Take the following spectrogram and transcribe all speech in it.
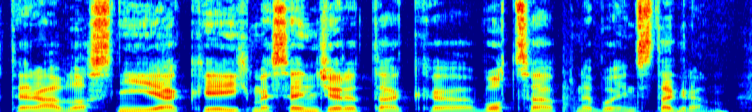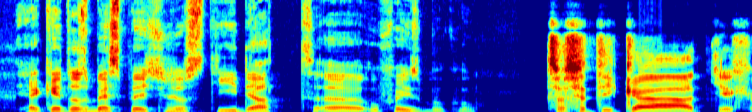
která vlastní jak jejich Messenger, tak eh, WhatsApp nebo Instagram. Jak je to s bezpečností dat eh, u Facebooku? Co se týká těch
